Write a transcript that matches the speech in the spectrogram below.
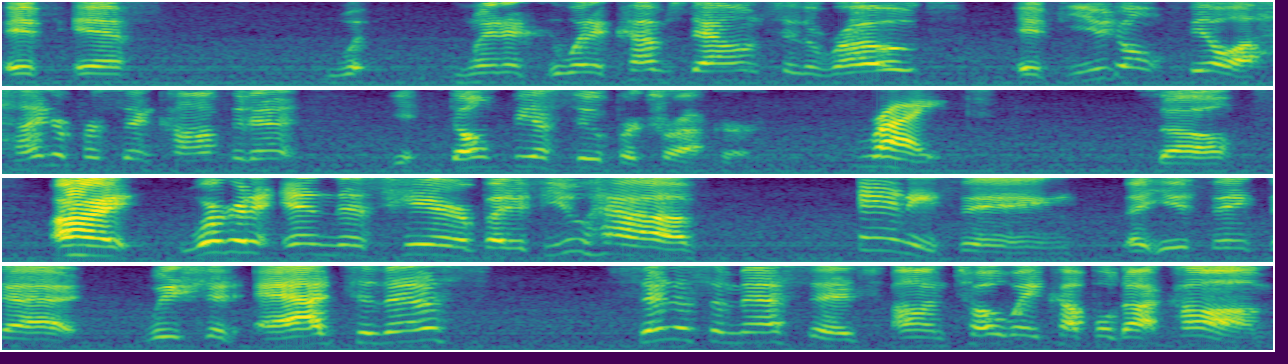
if if when it when it comes down to the roads, if you don't feel hundred percent confident, don't be a super trucker. right. So, all right, we're gonna end this here. But if you have anything that you think that we should add to this, send us a message on towawaycouple.com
